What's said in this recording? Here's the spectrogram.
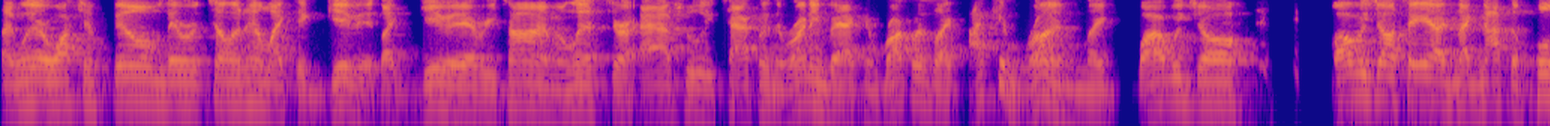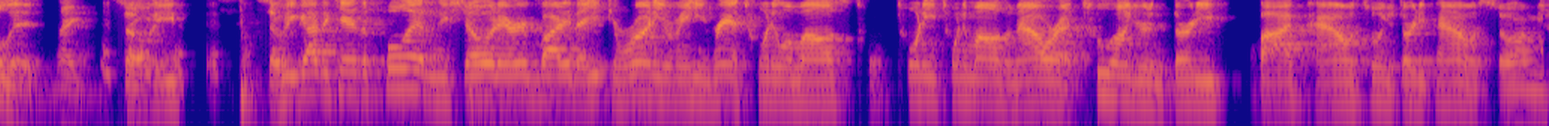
like when they were watching film, they were telling him like to give it, like give it every time unless they're absolutely tackling the running back. And Brock was like, I can run. Like, why would y'all why would y'all say uh, like not to pull it? Like so he so he got the chance to pull it and he showed everybody that he can run. He, I mean, he ran 21 miles, tw- 20, 20 miles an hour at 235 pounds, 230 pounds. So I mean,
